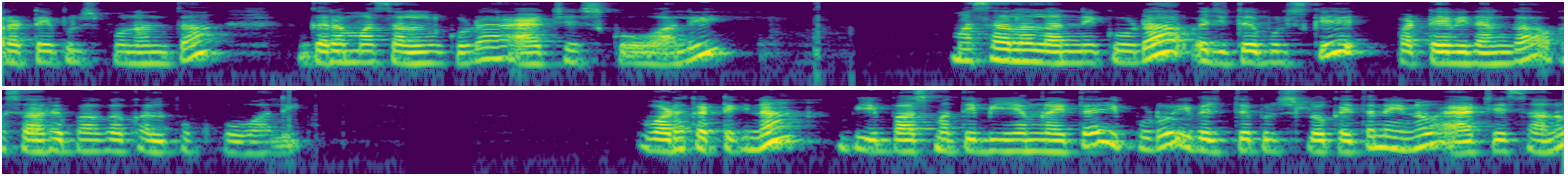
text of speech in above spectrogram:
అర టేబుల్ స్పూన్ అంతా గరం మసాలాను కూడా యాడ్ చేసుకోవాలి. మసాలాలన్నీ కూడా వెజిటేబుల్స్కి పట్టే విధంగా ఒకసారి బాగా కలుపుకోవాలి. వడకట్టిన బి బాస్మతి బియ్యంని అయితే ఇప్పుడు ఈ వెజిటేబుల్స్లోకి అయితే నేను యాడ్ చేశాను.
